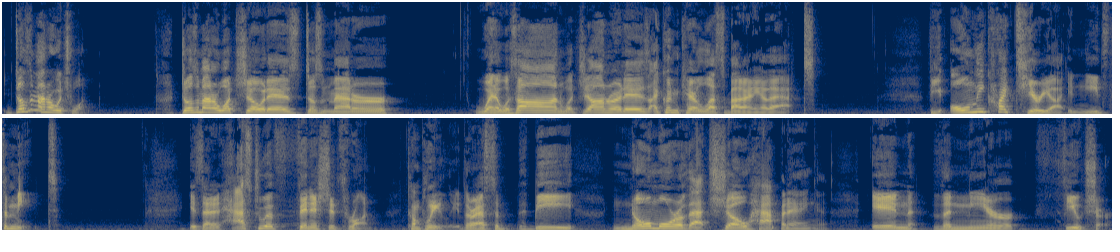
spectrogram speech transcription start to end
it doesn't matter which one. Doesn't matter what show it is, doesn't matter when it was on, what genre it is, I couldn't care less about any of that. The only criteria it needs to meet is that it has to have finished its run completely. There has to be no more of that show happening in the near future.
